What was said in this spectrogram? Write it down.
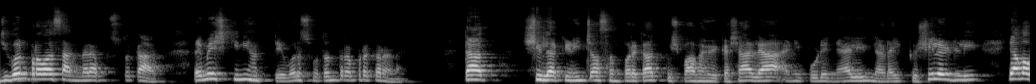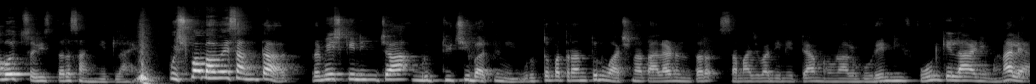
जीवन प्रवास सांगणाऱ्या पुस्तकात रमेश किनी हत्येवर स्वतंत्र प्रकरण आहे. त्यात शिला किणींच्या संपर्कात पुष्पाभावे कशा आल्या आणि पुढे न्यायालयीन लढाई कशी लढली याबाबत सविस्तर सांगितलं आहे. पुष्पा भावे सांगतात रमेश किनींच्या मृत्यूची बातमी वृत्तपत्रांतून वाचनात आल्यानंतर समाजवादी नेत्या मृणाल गोरेंनी फोन केला आणि म्हणाल्या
